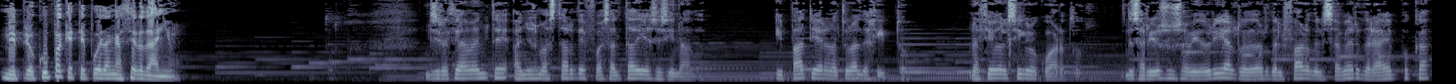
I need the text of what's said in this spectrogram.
Me preocupa que te puedan hacer daño. Desgraciadamente, años más tarde fue asaltada y asesinada. Hipatia era natural de Egipto. Nació en el siglo IV. Desarrolló su sabiduría alrededor del faro del saber de la época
